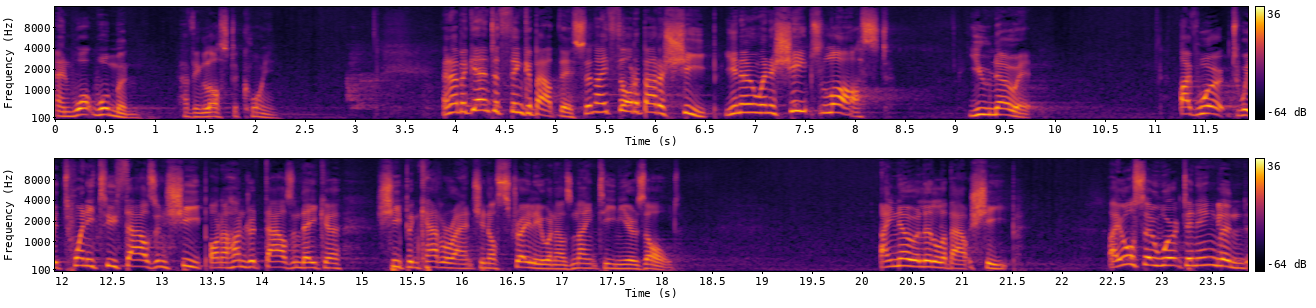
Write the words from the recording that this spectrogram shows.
and what woman having lost a coin? And I began to think about this, and I thought about a sheep. You know, when a sheep's lost, you know it. I've worked with 22,000 sheep on a 100,000 acre sheep and cattle ranch in Australia when I was 19 years old. I know a little about sheep. I also worked in England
